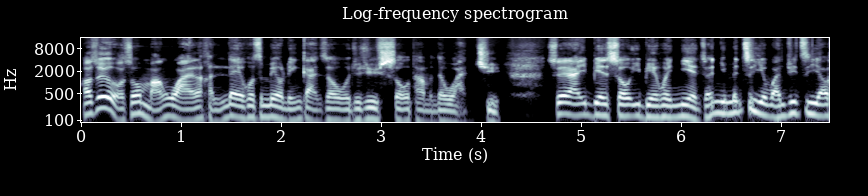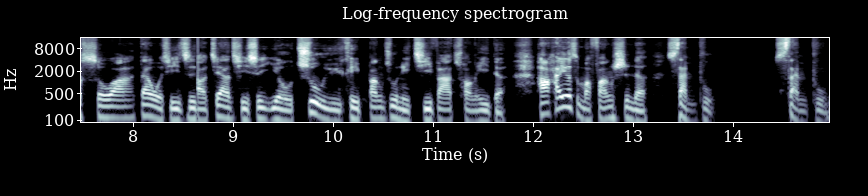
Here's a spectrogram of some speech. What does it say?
好，所以有时候忙完很累或是没有灵感的时候，我就去收他们的玩具。虽然一边收一边会念着你们自己的玩具自己要收啊，但我其实知道这样其实有助于可以帮助你激发创意的。好，还有什么方式呢？散步。散步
